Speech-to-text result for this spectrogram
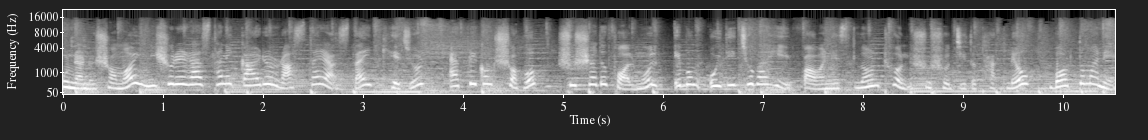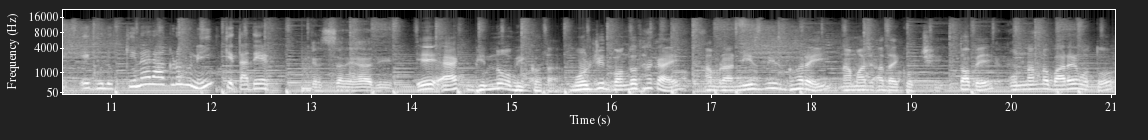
অন্যান্য সময় মিশরের রাজধানী কায়রোর রাস্তায় রাস্তায় খেজুর, অ্যাপ্রিকট সহ সুস্বাদু ফলমূল এবং ঐতিহ্যবাহী পাওয়ানিস লণ্ঠন সুসজ্জিত থাকলেও বর্তমানে এগুলো কেনার আগ্রহ নেই ক্রেতাদের। এ এক ভিন্ন অভিজ্ঞতা। মসজিদ বন্ধ থাকায় আমরা নিজ নিজ ঘরেই নামাজ আদায় করছি। তবে অন্যান্য বারের মতো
